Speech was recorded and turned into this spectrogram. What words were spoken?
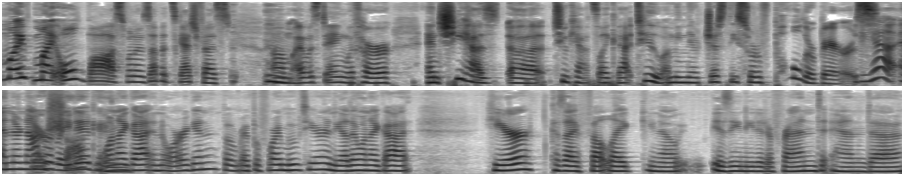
My my old boss when I was up at Sketchfest, um, I was staying with her, and she has uh, two cats like that too. I mean, they're just these sort of polar bears. Yeah, and they're not They're related. shocking. One I got in Oregon, but right before I moved here, and the other one I got here because I felt like you know Izzy needed a friend, and uh,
